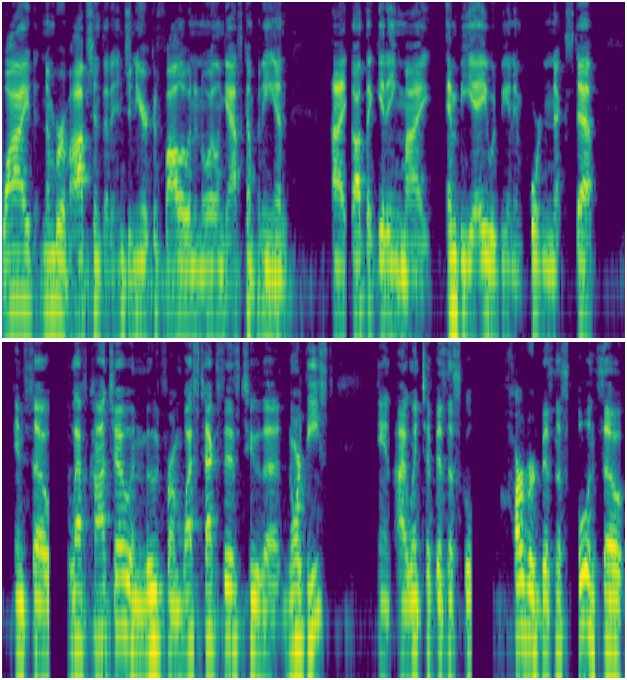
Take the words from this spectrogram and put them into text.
wide number of options that an engineer could follow in an oil and gas company. And I thought that getting my MBA would be an important next step. And so left Concho and moved from West Texas to the Northeast. And I went to business school, Harvard Business School. And so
